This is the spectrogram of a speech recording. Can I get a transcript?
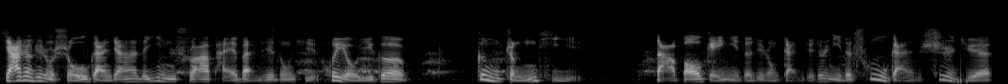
加上这种手感，加上它的印刷排版这些东西，会有一个更整体打包给你的这种感觉，就是你的触感、视觉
